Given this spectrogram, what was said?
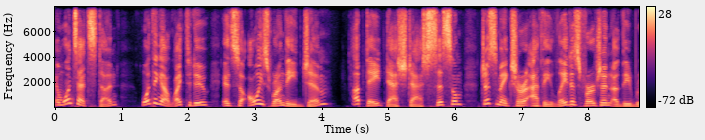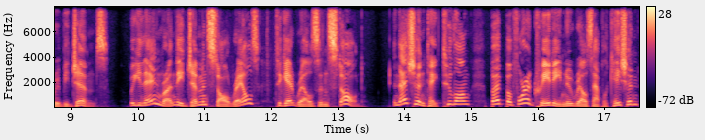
And once that's done, one thing I like to do is to always run the gem update dash dash system just to make sure I have the latest version of the Ruby gems. We can then run the gem install Rails to get Rails installed. And that shouldn't take too long, but before I create a new Rails application,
